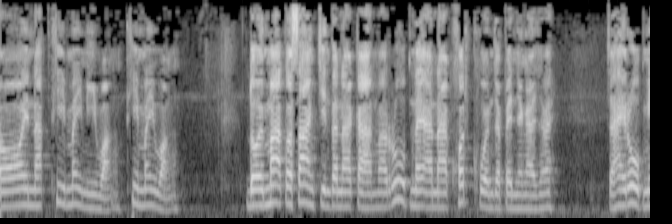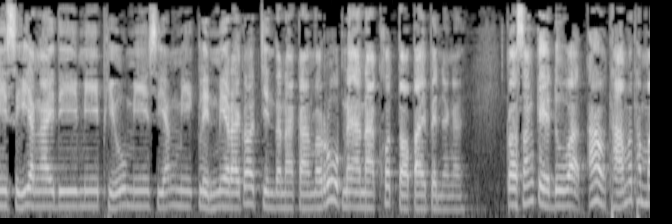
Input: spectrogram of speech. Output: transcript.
น้อยนักที่ไม่มีหวังที่ไม่หวัง โดยมากก็สร้างจินตนาการว่ารูปในอนาคตควรจะเป็นยังไงใช่ไหมจะให้รูปมีสียังไงดี มีผิวมีเสียงมีกลิ่นมีอะไรก็จินตนาการว่ารูปในอนาคตต่อไปเป็นยังไง ก็สังเกตดูว่าอ้าวถามว่าทำไม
